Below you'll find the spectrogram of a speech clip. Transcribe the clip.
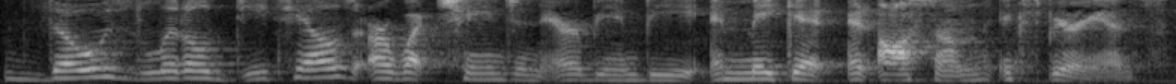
those little details are what change an Airbnb and make it an awesome experience.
